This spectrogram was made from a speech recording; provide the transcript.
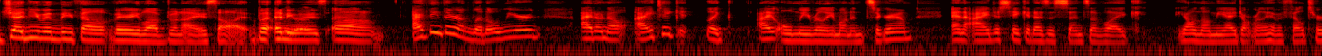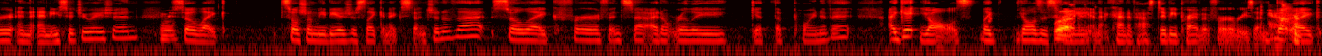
genuinely felt very loved when I saw it. But anyways, um, I think they're a little weird. I don't know. I take it like I only really am on Instagram, and I just take it as a sense of like y'all know me. I don't really have a filter in any situation, Mhm. so like social media is just like an extension of that. So like for Finsta, I don't really get the point of it. I get y'all's like y'all's is funny Right. and it kind of has to be private for a reason. But like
